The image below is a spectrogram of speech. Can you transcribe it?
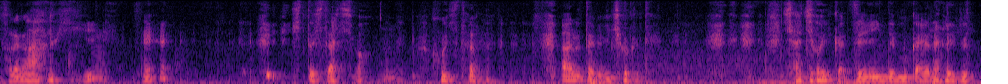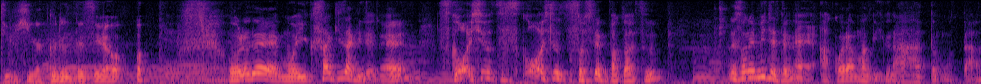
それがある日、ね ヒットしたでしょ、うん、そしたらあるテレビ局で社長以下全員で迎えられるっていう日が来るんですよ。俺でもう行く先々でね少しずつ少しずつそして爆発。でそれ見ててねあこれはうまくいくなと思った、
